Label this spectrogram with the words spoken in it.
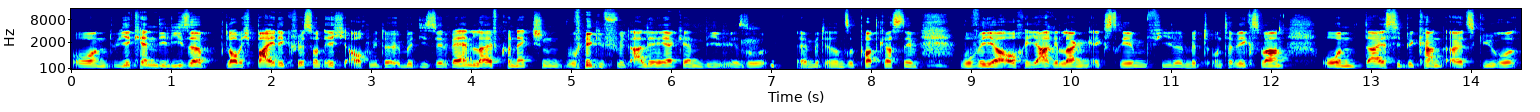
und wir kennen die Lisa, glaube ich, beide, Chris und ich, auch wieder über diese Vanlife Connection, wo wir gefühlt alle herkennen, die wir so äh, mit in unsere Podcasts nehmen, wo wir ja auch jahrelang extrem viel mit unterwegs waren. Und da ist sie bekannt als Gyro,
